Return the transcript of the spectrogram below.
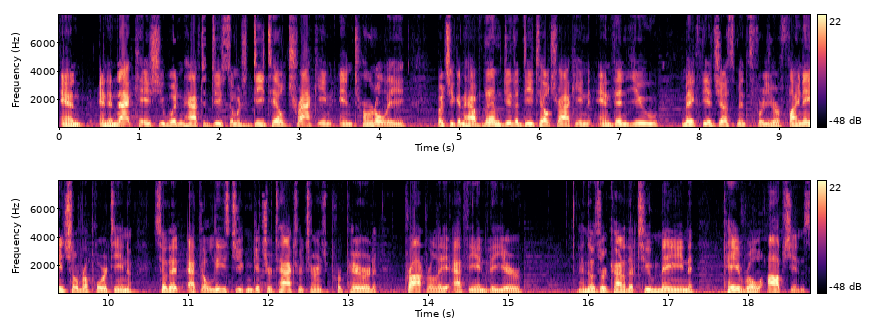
And, and in that case, you wouldn't have to do so much detailed tracking internally, but you can have them do the detailed tracking and then you make the adjustments for your financial reporting so that at the least you can get your tax returns prepared properly at the end of the year. And those are kind of the two main payroll options.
